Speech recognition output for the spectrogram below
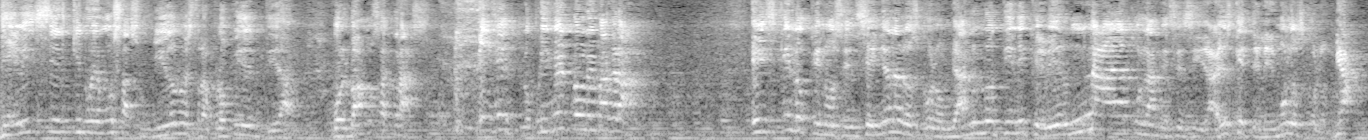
Debe ser que no hemos asumido nuestra propia identidad. Volvamos atrás. Ejemplo, primer problema grave. Es que lo que nos enseñan a los colombianos no tiene que ver nada con las necesidades que tenemos los colombianos.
